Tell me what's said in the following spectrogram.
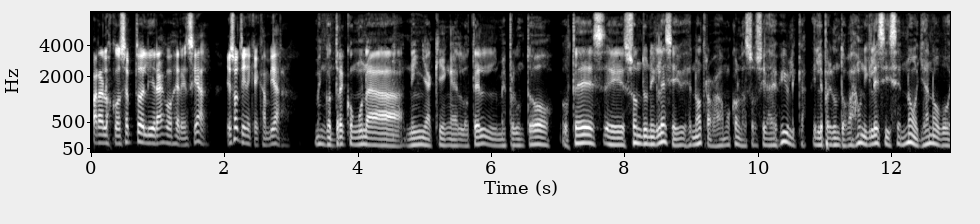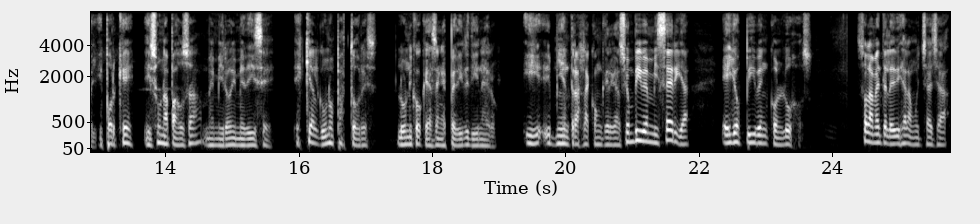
para los conceptos de liderazgo gerencial. Eso tiene que cambiar. Me encontré con una niña aquí en el hotel, me preguntó, ¿ustedes eh, son de una iglesia? Yo dije, no, trabajamos con las sociedades bíblicas. Y le pregunto, ¿vas a una iglesia? Y dice, no, ya no voy. ¿Y por qué? Hizo una pausa, me miró y me dice, es que algunos pastores lo único que hacen es pedir dinero. Y mientras la congregación vive en miseria, ellos viven con lujos. Solamente le dije a la muchacha,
